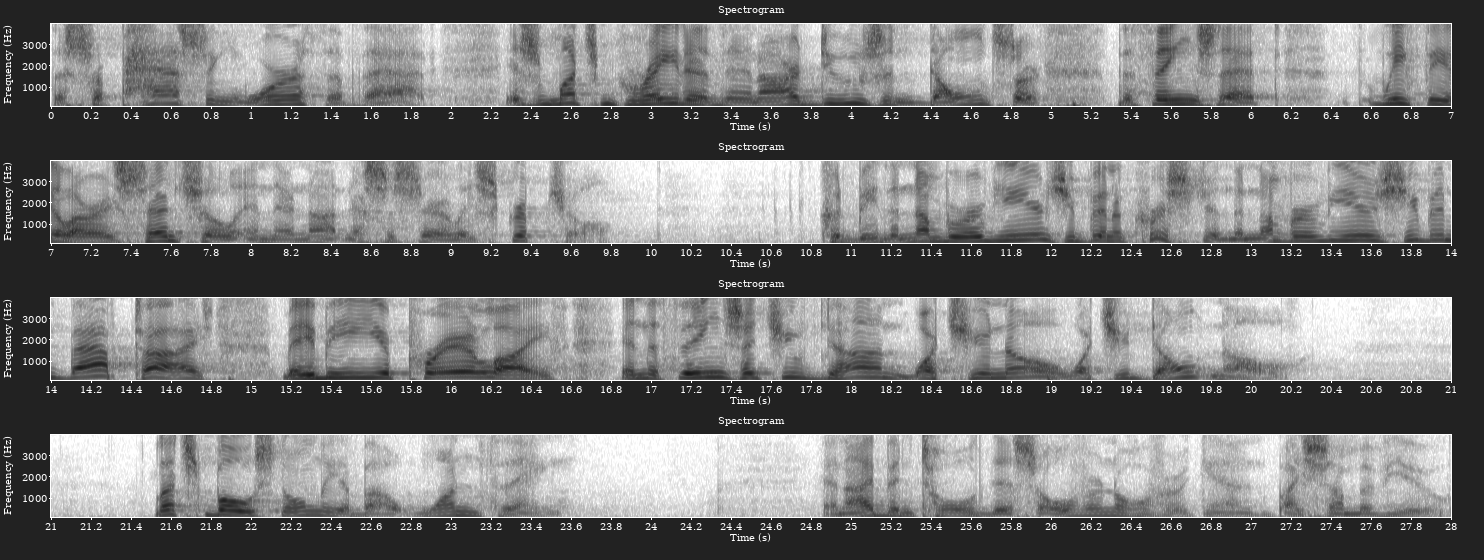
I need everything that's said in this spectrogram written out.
The surpassing worth of that is much greater than our do's and don'ts or the things that we feel are essential and they're not necessarily scriptural. Could be the number of years you've been a Christian, the number of years you've been baptized, maybe your prayer life, and the things that you've done, what you know, what you don't know. Let's boast only about one thing. And I've been told this over and over again by some of you.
